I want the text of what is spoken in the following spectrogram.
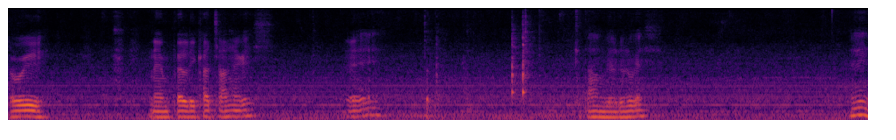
wih, nempel di kacanya guys. Eh, kita ambil dulu guys. Eh,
